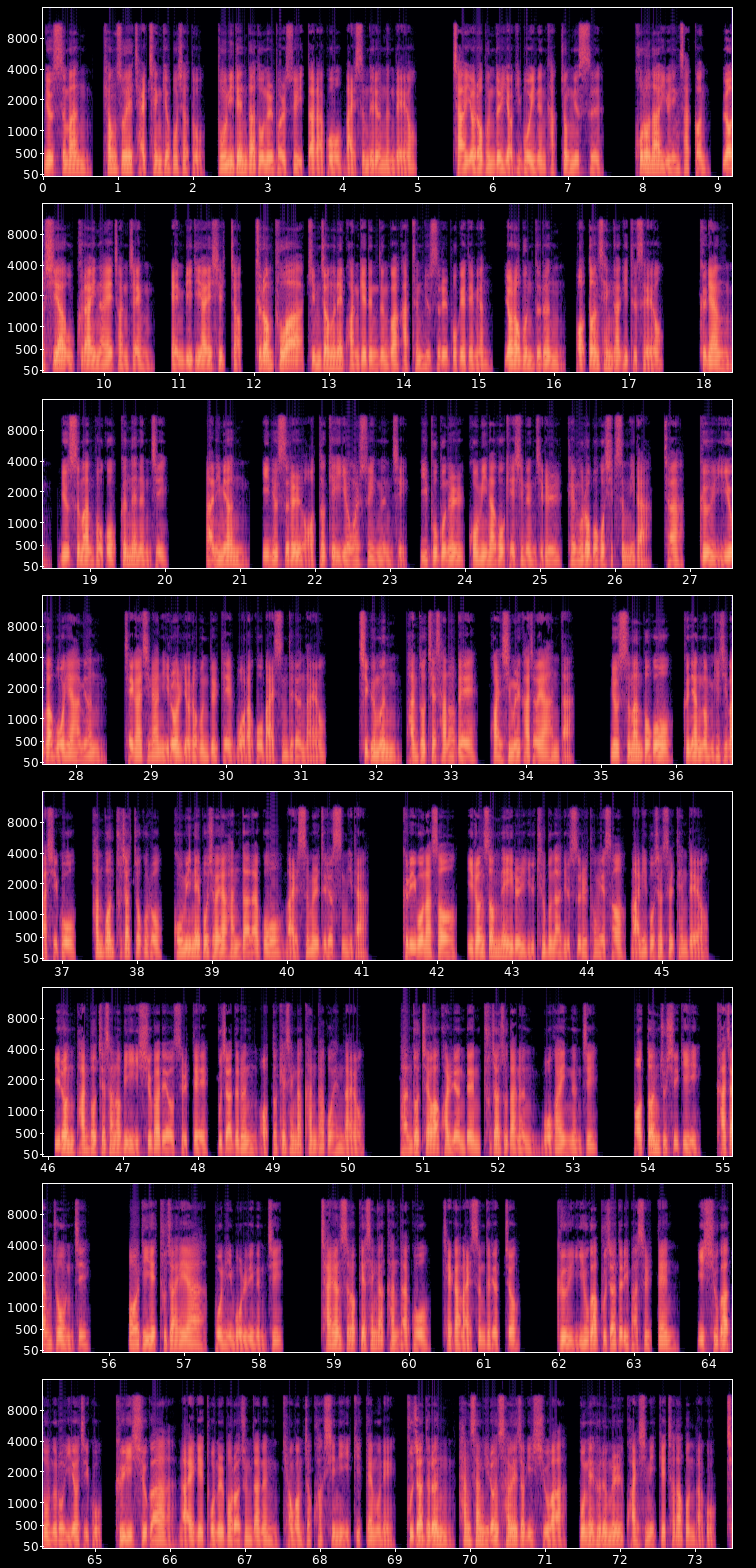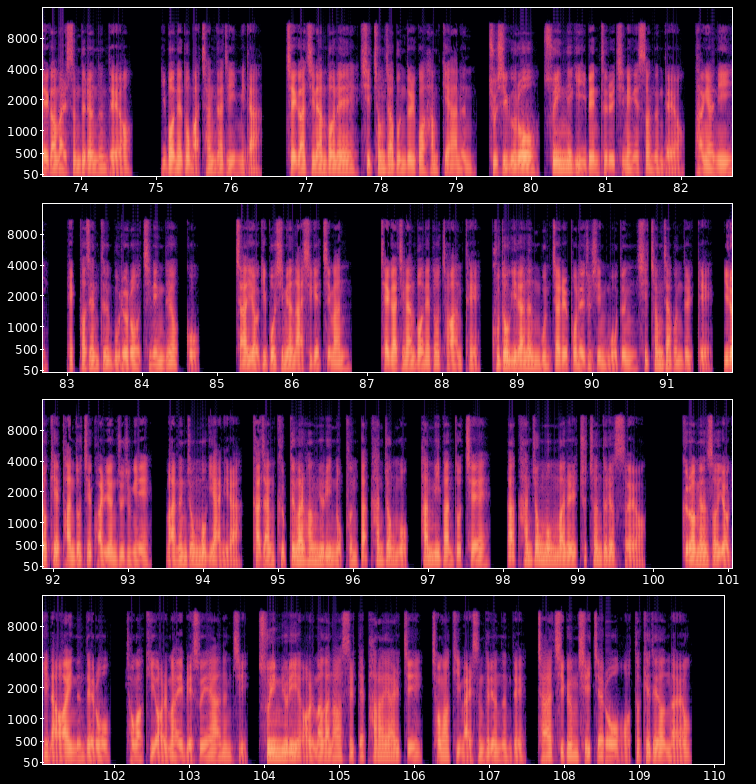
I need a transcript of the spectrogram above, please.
뉴스만 평소에 잘 챙겨보셔도 돈이 된다 돈을 벌 수 있다라고 말씀드렸는데요. 자, 여러분들 여기 보이는 각종 뉴스, 코로나 유행 사건, 러시아 우크라이나의 전쟁, 엔비디아의 실적, 트럼프와 김정은의 관계 등등과 같은 뉴스를 보게 되면 여러분들은 어떤 생각이 드세요? 그냥 뉴스만 보고 끝내는지 아니면 이 뉴스를 어떻게 이용할 수 있는지 이 부분을 고민하고 계시는지를 되물어보고 싶습니다. 자, 그 이유가 뭐냐 하면 제가 지난 1월 여러분들께 뭐라고 말씀드렸나요? 지금은 반도체 산업에 관심을 가져야 한다. 뉴스만 보고 그냥 넘기지 마시고 한번 투자 쪽으로 고민해 보셔야 한다라고 말씀을 드렸습니다. 그리고 나서 이런 썸네일을 유튜브나 뉴스를 통해서 많이 보셨을 텐데요. 이런 반도체 산업이 이슈가 되었을 때 부자들은 어떻게 생각한다고 했나요? 반도체와 관련된 투자 수단은 뭐가 있는지, 어떤 주식이 가장 좋은지, 어디에 투자해야 돈이 몰리는지 자연스럽게 생각한다고 제가 말씀드렸죠. 그 이유가 부자들이 봤을 땐 이슈가 돈으로 이어지고 그 이슈가 나에게 돈을 벌어준다는 경험적 확신이 있기 때문에 부자들은 항상 이런 사회적 이슈와 돈의 흐름을 관심 있게 쳐다본다고 제가 말씀드렸는데요. 이번에도 마찬가지입니다. 제가 지난번에 시청자분들과 함께하는 주식으로 수익 내기 이벤트를 진행했었는데요. 당연히 100% 무료로 진행되었고 자 여기 보시면 아시겠지만 제가 지난번에도 저한테 구독이라는 문자를 보내주신 모든 시청자분들께 이렇게 반도체 관련주 중에 많은 종목이 아니라 가장 급등할 확률이 높은 딱 한 종목, 한미 반도체 딱 한 종목만을 추천드렸어요. 그러면서 여기 나와 있는 대로 정확히 얼마에 매수해야 하는지, 수익률이 얼마가 나왔을 때 팔아야 할지 정확히 말씀드렸는데, 자, 지금 실제로 어떻게 되었나요?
